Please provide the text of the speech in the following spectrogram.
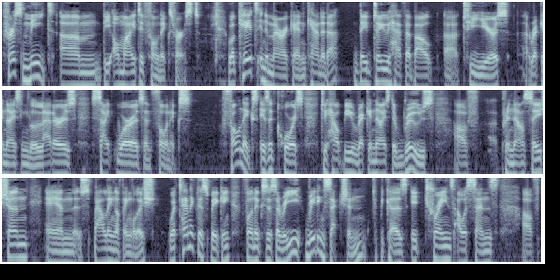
First, meet um, the almighty phonics first. Well, kids in America and Canada they do have about uh, two years uh, recognizing letters, sight words, and phonics. Phonics is a course to help you recognize the rules of uh, pronunciation and spelling of English. Well, technically speaking, phonics is a re reading section because it trains our sense of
